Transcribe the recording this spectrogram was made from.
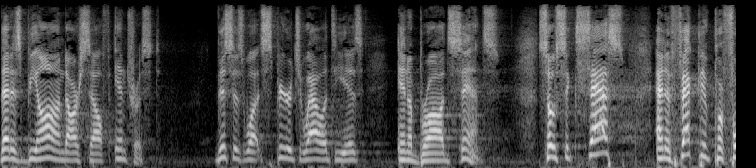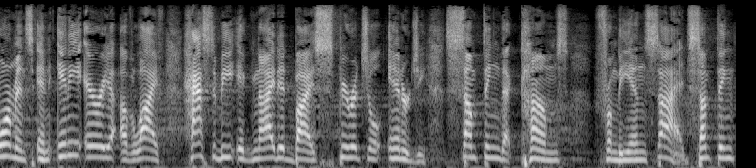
that is beyond our self interest. This is what spirituality is in a broad sense. So, success and effective performance in any area of life has to be ignited by spiritual energy, something that comes from the inside, something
